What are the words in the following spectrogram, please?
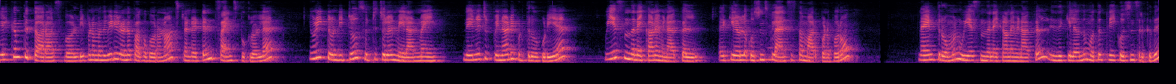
வெல்கம் டு தாராஸ் வேர்ல்டு இப்போ நம்ம இந்த வீடியோவில் என்ன பார்க்க போகிறோம்னா ஸ்டாண்டர்ட் டென் சயின்ஸ் புக்கில் உள்ள யூனிட் டுவெண்ட்டி டூ சுற்றுச்சூழல் மேலாண்மை. இந்த யூனிட்டுக்கு பின்னாடி கொடுத்துருக்கக்கூடிய உயர் சிந்தனைக்கான வினாக்கள். அது கீழே உள்ள கொஸ்டின்ஸ்க்கு ஆன்சர்ஸ் தான் மார்க் பண்ண போகிறோம் நைன்த் ரோமன் உயர் சிந்தனைக்கான வினாக்கள். இது கீழே வந்து மொத்தம் த்ரீ கொஸ்டின்ஸ் இருக்குது.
